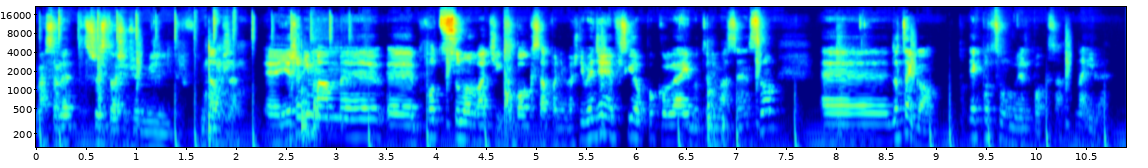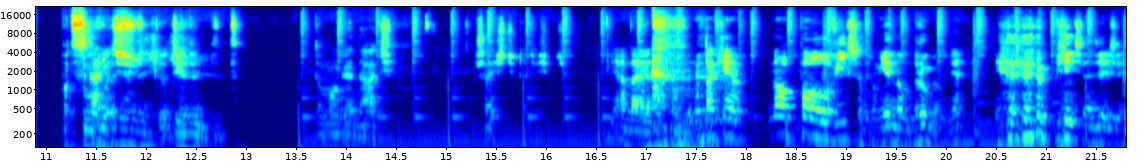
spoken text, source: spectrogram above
Masa netto 380 ml. Dobrze. E, Jeżeli mamy e, podsumować boxa, ponieważ nie będziemy wszystkiego po kolei, bo to nie ma sensu. e, Do tego, jak podsumowujesz boxa? Na ile? Podsumować od do to mogę dać 6 na 10. Ja daję taką, takie, no połowiczne, taką jedną, drugą, nie? 5 na 10.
